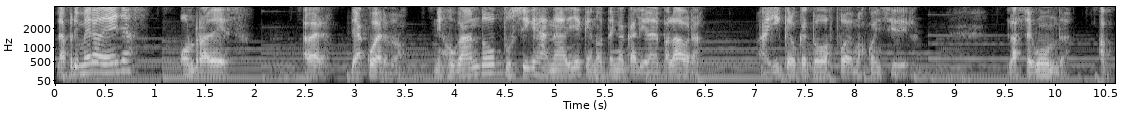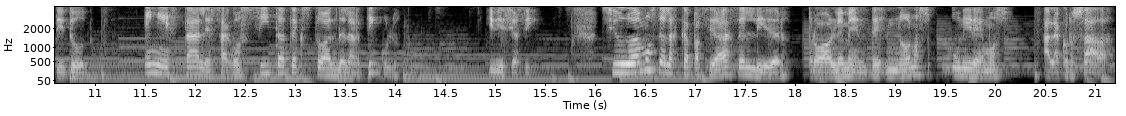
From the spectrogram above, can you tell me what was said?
La primera de ellas, honradez. A ver, de acuerdo, ni jugando tú sigues a nadie que no tenga calidad de palabra. Ahí creo que todos podemos coincidir. La segunda, aptitud. En esta les hago cita textual del artículo. Y dice así, si dudamos de las capacidades del líder, probablemente no nos uniremos a la cruzada.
